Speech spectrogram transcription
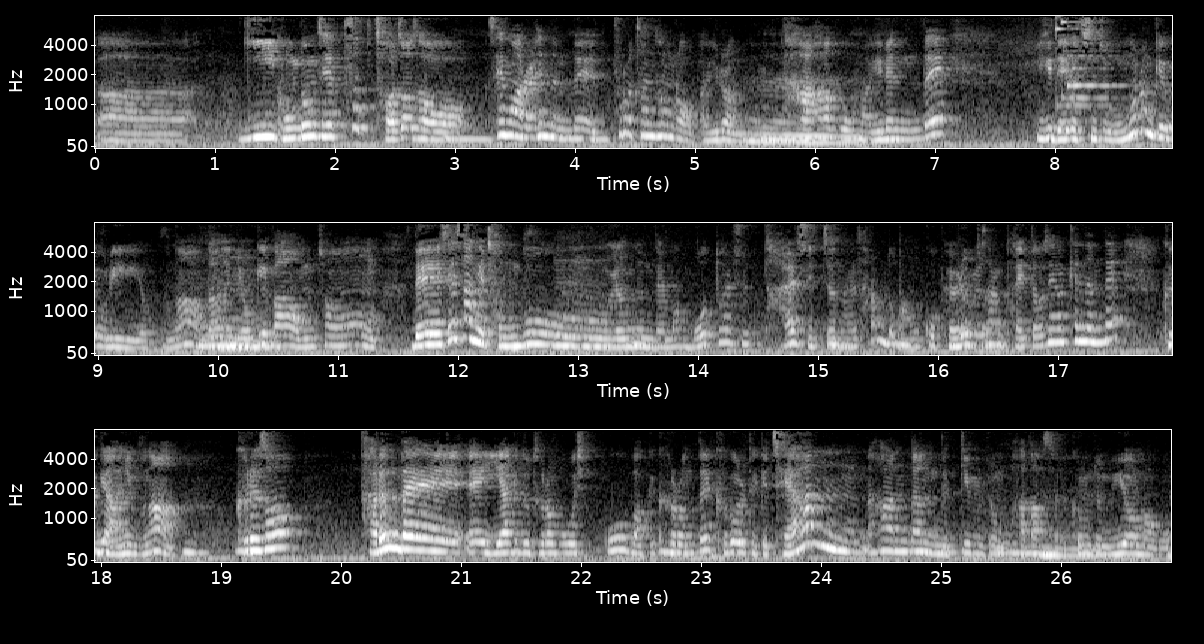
어, 이 공동체에 푹 젖어서 생활을 했는데 프로 참석로 막 이런 음. 다 하고 막 이랬는데 이게 내가 진짜 우물한 개구리였구나. 나는 여기가 엄청 내 세상의 전부였는데 막 뭐도 할 수 있고 다 할 수 있잖아요. 사람도 많고 별의별 사람 다 있다고 생각했는데 그게 아니구나. 그래서 다른 데의 이야기도 들어보고 싶고 막 그런데 그걸 되게 제한한다는 느낌을 좀 받았어요. 그럼 좀 위험하고.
